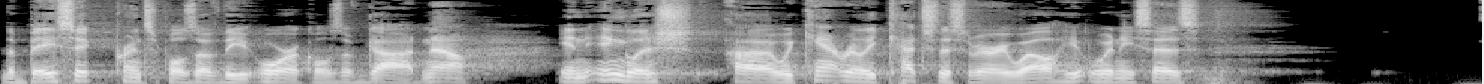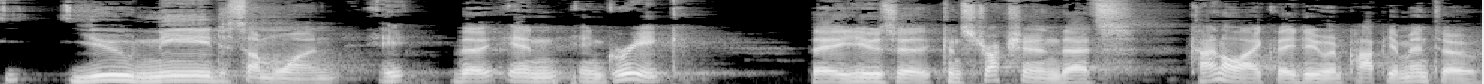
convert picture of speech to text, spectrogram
the basic principles of the oracles of God. Now, in English, uh, we can't really catch this very well he, when he says, you need someone. He, the, in, in Greek, they use a construction that's kind of like they do in Papiamento.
